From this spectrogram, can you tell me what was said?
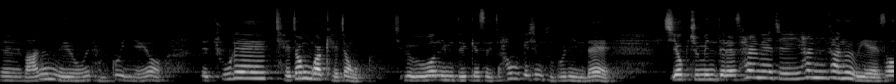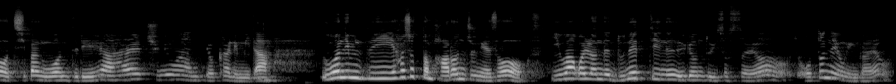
네, 많은 내용을 담고 있네요. 네, 조례 제정과 개정 지금 의원님들께서 이제 하고 계신 부분인데 지역 주민들의 삶의 질 향상을 위해서 지방 의원들이 해야 할 중요한 역할입니다. 네. 의원님들이 하셨던 발언 중에서 이와 관련된 눈에 띄는 의견도 있었어요. 어떤 내용인가요?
